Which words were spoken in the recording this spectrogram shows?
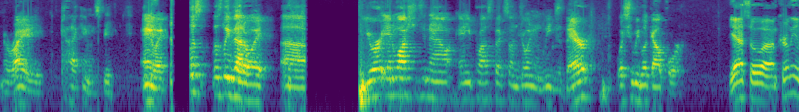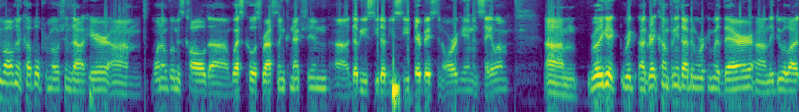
notoriety. God, I can't even speak. Anyway, let's let's leave that away. Uh, you're in Washington now. Any prospects on joining leagues there? What should we look out for? Yeah, so uh, I'm currently involved in a couple promotions out here. Um, one of them is called uh, West Coast Wrestling Connection, uh, WCWC. They're based in Oregon and Salem. Um, really good, a great company that I've been working with there. Um, they do a lot of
